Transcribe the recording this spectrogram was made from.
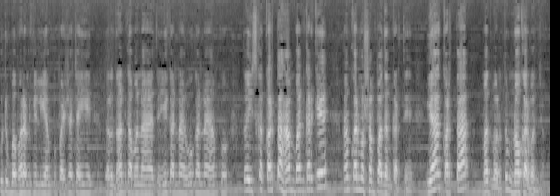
कुटुंब भरण के लिए हमको पैसा चाहिए, चलो धन कमाना है तो ये करना है, वो करना है हमको। तो इसका कर्ता हम बन करके हम कर्म संपादन करते हैं। यह कर्ता मत बनो, तुम नौकर बन जाओ।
